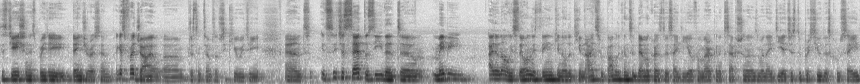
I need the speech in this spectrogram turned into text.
the situation is pretty dangerous and I guess fragile, um, just in terms of security. And it's it's just sad to see that uh, maybe I don't know. It's the only thing you know that unites Republicans and Democrats. This idea of American exceptionalism, an idea just to pursue this crusade,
